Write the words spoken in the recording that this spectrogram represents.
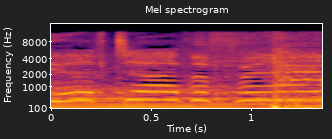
gift of a friend.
